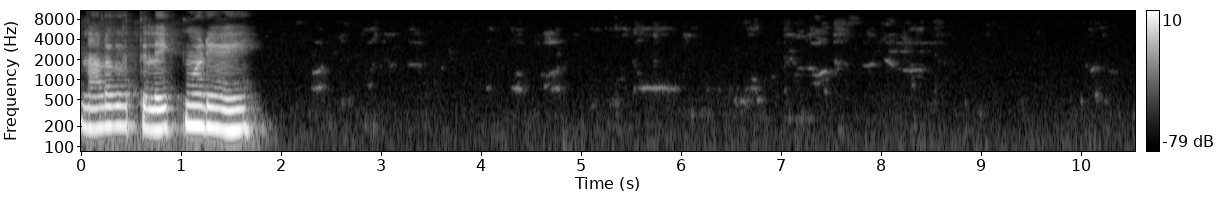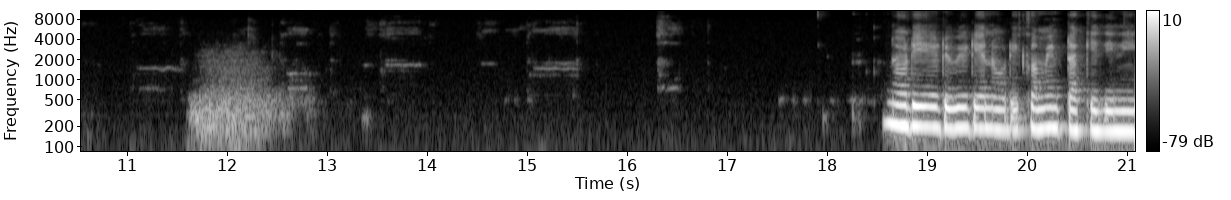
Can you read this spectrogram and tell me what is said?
ನಾಲ್ಕು ಲೈಕ್ ಮಾಡಿ. ನೋಡಿ, ಎರಡು ವಿಡಿಯೋ ನೋಡಿ ಕಮೆಂಟ್ ಹಾಕಿದ್ದೀನಿ.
